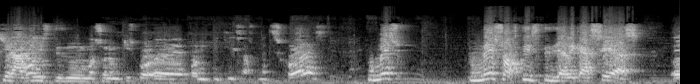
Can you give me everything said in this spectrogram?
χειραγώγησης της δημοσιονομικής πο- ε, πολιτικής ας πούμε της χώρας, που μέσω, που μέσω αυτής της διαδικασίας ε,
